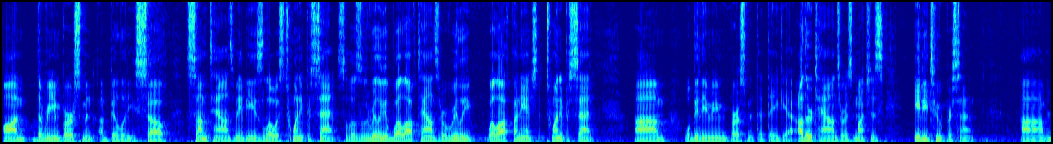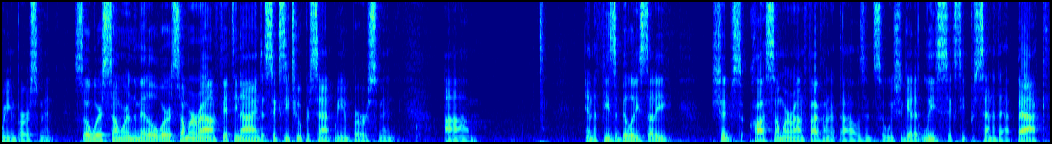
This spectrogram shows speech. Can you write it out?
on the reimbursement ability. So some towns may be as low as 20%. So those are the really well-off towns that are really well-off financially. 20% um, will be the reimbursement that they get. Other towns are as much as 82% um, reimbursement. So we're somewhere in the middle. We're somewhere around 59 to 62% reimbursement. Um, and the feasibility study should cost somewhere around 500,000. So we should get at least 60% of that back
